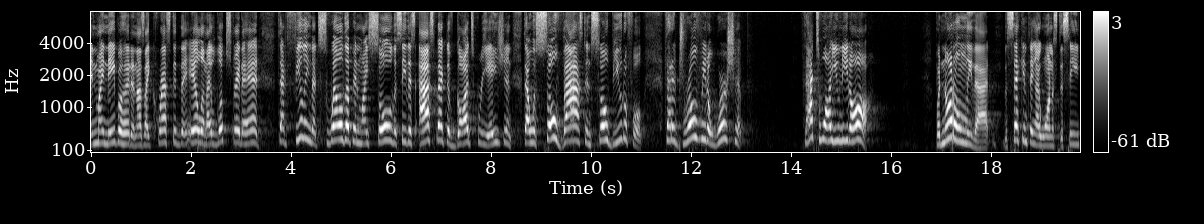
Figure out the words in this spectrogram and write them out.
in my neighborhood, and as I crested the hill and I looked straight ahead, that feeling that swelled up in my soul to see this aspect of God's creation that was so vast and so beautiful that it drove me to worship. That's why you need awe. But not only that, the second thing I want us to see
